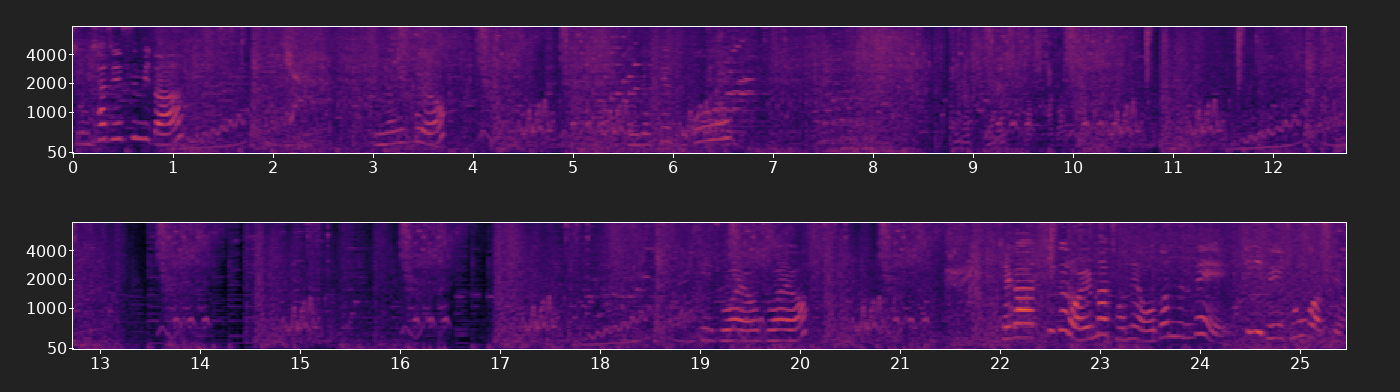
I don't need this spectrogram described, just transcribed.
지금 차지했습니다. 증명했고요. 공격해주고. 좋아요, 좋아요. 제가 틱을 얼마 전에 얻었는데, 틱이 되게 좋은 것 같아요.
